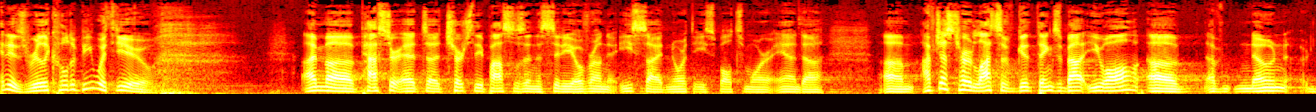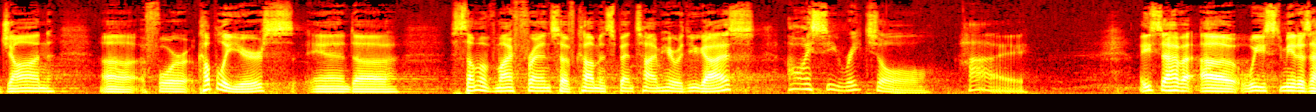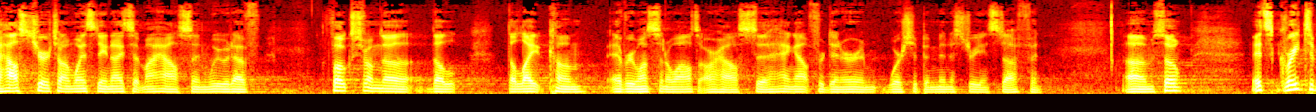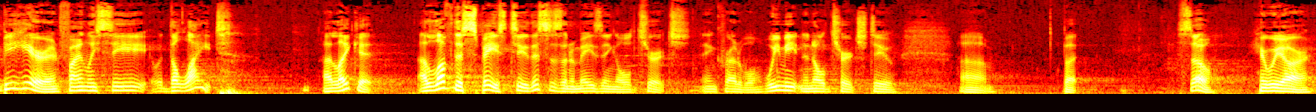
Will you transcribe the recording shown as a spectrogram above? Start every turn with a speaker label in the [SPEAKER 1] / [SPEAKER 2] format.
[SPEAKER 1] It is really cool to be with you. I'm a pastor at uh, Church of the Apostles in the city over on the east side, northeast Baltimore, and uh, um, I've just heard lots of good things about you all. Uh, I've known John uh, for a couple of years, and uh, some of my friends have come and spent time here with you guys. Oh, I see Rachel. Hi. I used to have a, uh, we used to meet as a house church on Wednesday nights at my house, and we would have folks from the, the, the light come every once in a while to our house to hang out for dinner and worship and ministry and stuff. And um, so it's great to be here and finally see the light. I like it. I love this space too. This is an amazing old church. Incredible. We meet in an old church too. Um, but so here we are.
